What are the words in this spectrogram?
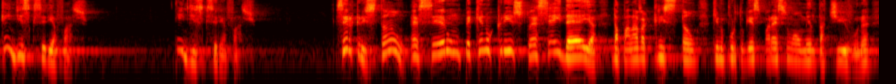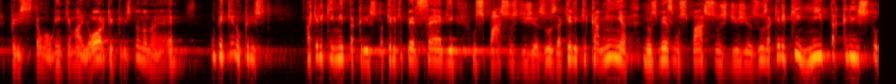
quem disse que seria fácil? Quem disse que seria fácil? Ser cristão é ser um pequeno Cristo, essa é a ideia da palavra cristão, que no português parece um aumentativo, né? Cristão, alguém que é maior que Cristo. Não, não, não, é, é um pequeno Cristo. Aquele que imita Cristo, aquele que persegue os passos de Jesus, aquele que caminha nos mesmos passos de Jesus, aquele que imita Cristo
